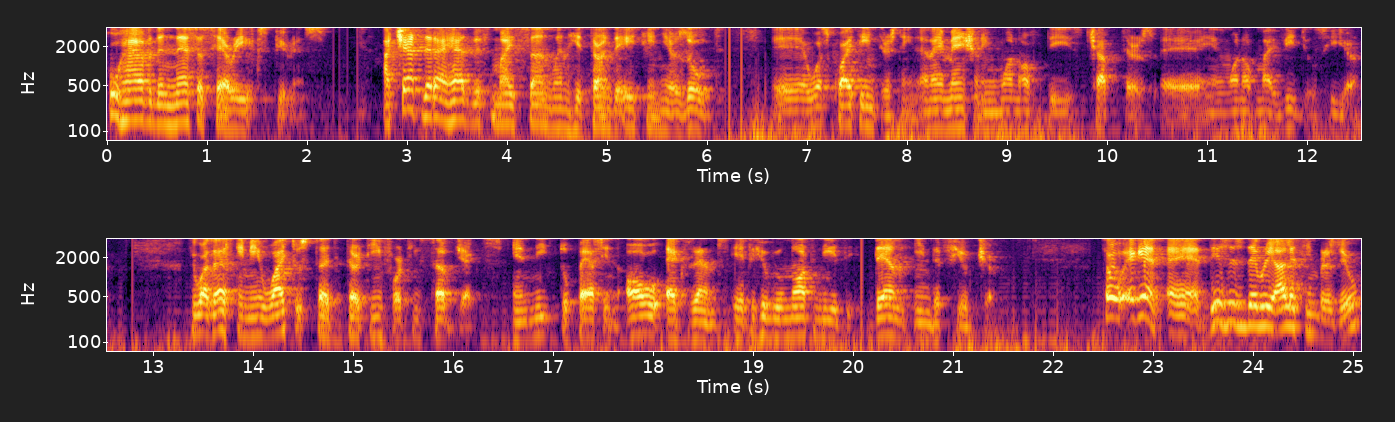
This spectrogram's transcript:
who have the necessary experience. A chat that I had with my son when he turned 18 years old uh, was quite interesting, and I mentioned in one of these chapters uh, in one of my videos here he was asking me why to study 13, 14 subjects and need to pass in all exams if he will not need them in the future. So again, uh, this is the reality in Brazil.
